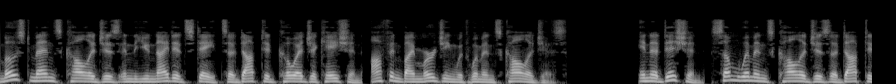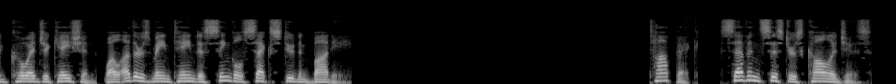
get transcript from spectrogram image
Most men's colleges in the United States adopted coeducation, often by merging with women's colleges. In addition, some women's colleges adopted coeducation, while others maintained a single-sex student body. Seven Sisters Colleges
